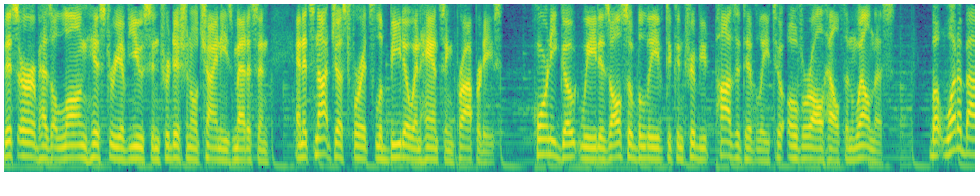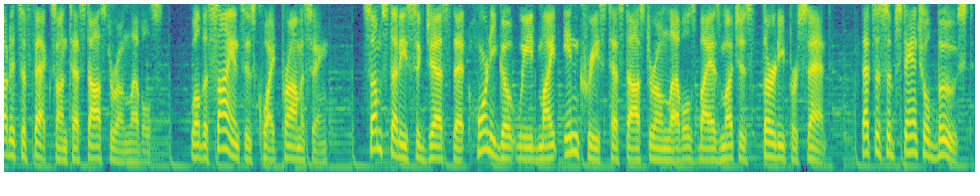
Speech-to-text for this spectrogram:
This herb has a long history of use in traditional Chinese medicine, and it's not just for its libido-enhancing properties. Horny goat weed is also believed to contribute positively to overall health and wellness. But what about its effects on testosterone levels? Well the science is quite promising. Some studies suggest that horny goatweed might increase testosterone levels by as much as 30%. That's a substantial boost,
